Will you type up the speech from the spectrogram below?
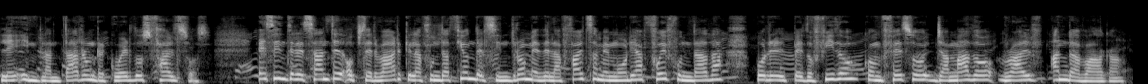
le implantaron recuerdos falsos. Es interesante observar que la fundación del síndrome de la falsa memoria fue fundada por el pedófilo confeso llamado Ralph Underwager.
